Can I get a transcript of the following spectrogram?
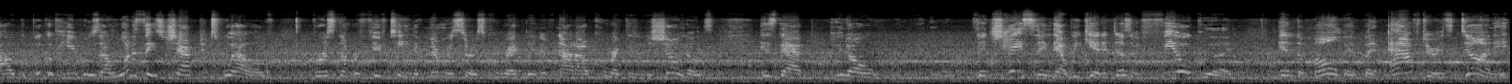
Uh, the book of Hebrews, I want to say it's chapter 12, verse number 15, if memory serves correctly, and if not, I'll correct it in the show notes, is that, you know, the chastening that we get, it doesn't feel good in the moment, but after it's done, it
